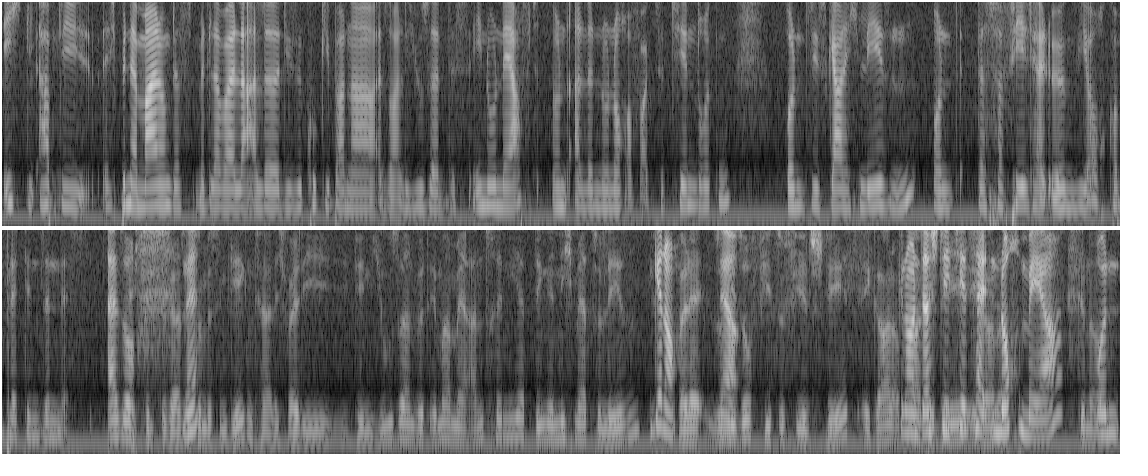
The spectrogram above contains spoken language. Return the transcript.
ich habe die, ich bin der Meinung, dass mittlerweile alle diese Cookie-Banner, also alle User, das eh nur nervt und alle nur noch auf Akzeptieren drücken und sie es gar nicht lesen und das verfehlt halt irgendwie auch komplett den Sinn des. Also, ich finde sogar, es ne? ist so ein bisschen gegenteilig, weil die, den Usern wird immer mehr antrainiert, Dinge nicht mehr zu lesen. Genau. Weil da sowieso ja. viel zu viel steht, egal ob Genau, und da steht jetzt halt noch mehr genau. und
